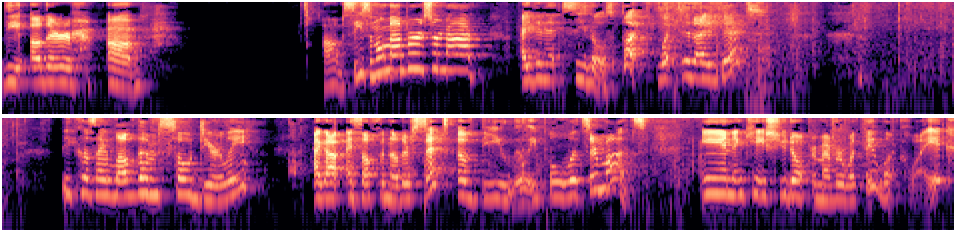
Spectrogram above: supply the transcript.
the other um, um, seasonal members or not. I didn't see those. But what did I get? Because I love them so dearly, I got myself another set of the Lilly Pulitzer mugs. And in case you don't remember what they look like,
